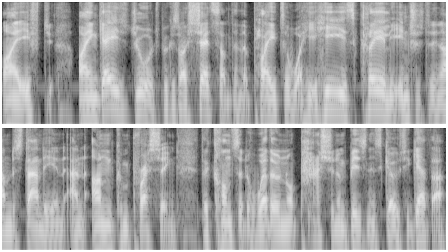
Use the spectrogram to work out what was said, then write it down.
I if I engaged George because I said something that played to what he he is clearly interested in understanding and, and uncompressing the concept of whether or not passion and business go together.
